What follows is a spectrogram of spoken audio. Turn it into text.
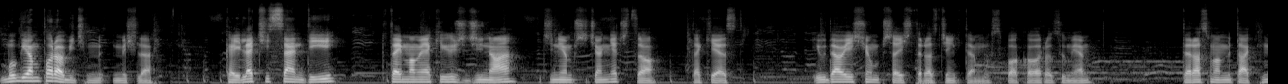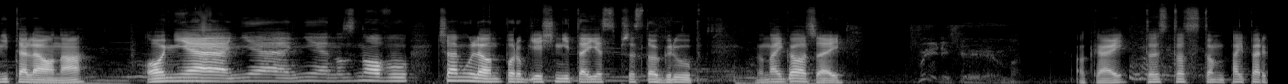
Mógł ją porobić, my- myślę. Okej, leci Sandy. Tutaj mamy jakiegoś Gina. Gin ją przyciągnie, czy co? Tak jest. I udało jej się przejść teraz dzięki temu. Spoko, rozumiem. Teraz mamy tak, Nitę Leona. O nie, nie, nie, no znowu. Czemu Leon porobiłeś Nitę jest przez to grób? No najgorzej. Okej, to jest to z tą Piper,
